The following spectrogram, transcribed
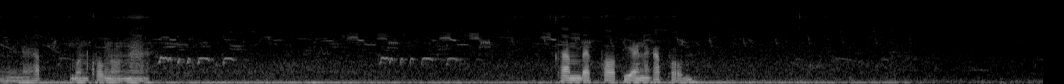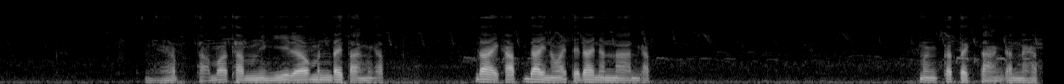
นี่นะครับ บนโคกหนองนาทำแบบพอเพียงนะครับผม นี่ครับ ถามว่าทำอย่างนี้แล้วมันได้ตังค์ไหมครับ ได้ครับ ได้น้อยแต่ได้นานๆครับ มันก็แตกต่างกันนะครับ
